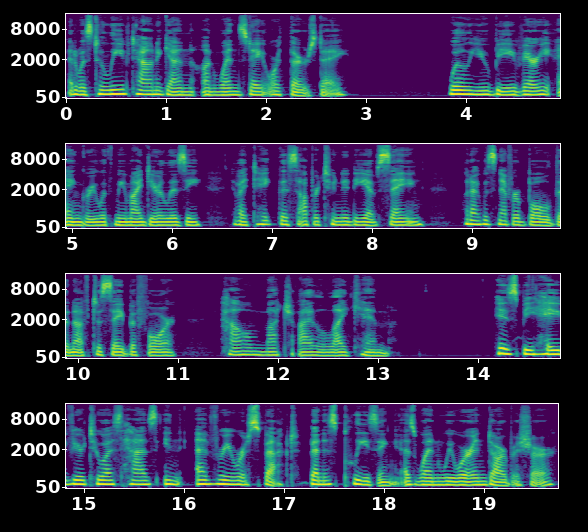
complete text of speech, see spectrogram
and was to leave town again on Wednesday or Thursday. Will you be very angry with me, my dear Lizzie, if I take this opportunity of saying what I was never bold enough to say before, how much I like him. His behavior to us has, in every respect, been as pleasing as when we were in Derbyshire.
